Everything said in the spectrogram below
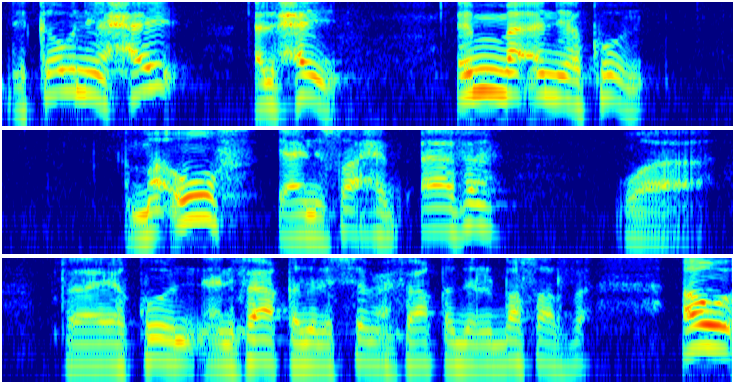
لكونه حي الحي. إما أن يكون مؤوف يعني صاحب آفة و فيكون يعني فاقد للسمع فاقد للبصر أو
